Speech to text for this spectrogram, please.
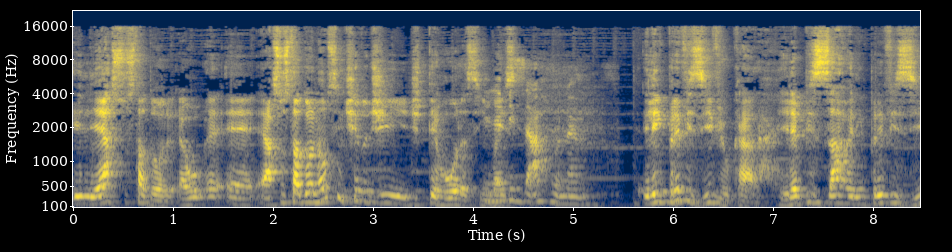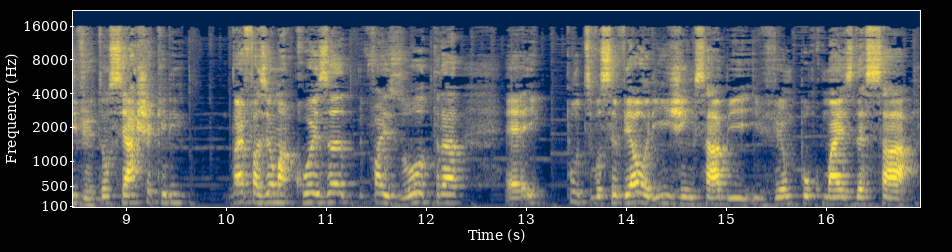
ele é assustador. É, é, é, assustador não no sentido de, de terror, assim, ele mas. é bizarro, né? Ele é imprevisível, cara. Ele é bizarro, ele é imprevisível. Então você acha que ele vai fazer uma coisa, faz outra. É, e, putz, você vê a origem, sabe? E vê um pouco mais dessa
